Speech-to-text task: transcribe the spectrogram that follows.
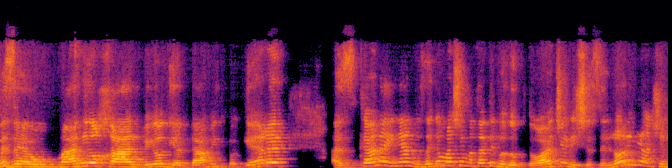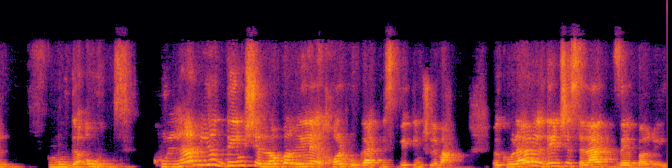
וזהו, מה אני אוכל, והיא עוד ילדה מתבגרת. אז כאן העניין, וזה גם מה שמצאתי בדוקטורט שלי, שזה לא עניין של מודעות, כולם יודעים שלא בריא לאכול עוגת ביסקוויטים שלמה, וכולם יודעים שסלט זה בריא.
